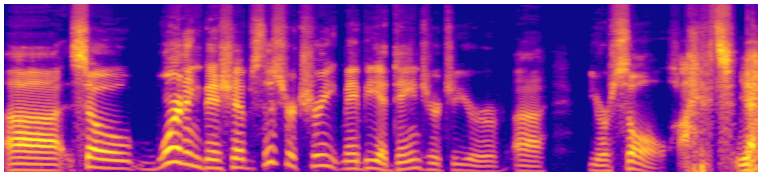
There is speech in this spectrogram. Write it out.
Uh, so, warning bishops, this retreat may be a danger to your uh, your soul. I would yeah.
